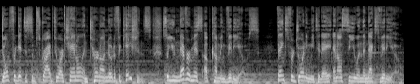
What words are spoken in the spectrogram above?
Don't forget to subscribe to our channel and turn on notifications so you never miss upcoming videos. Thanks for joining me today and I'll see you in the next video.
